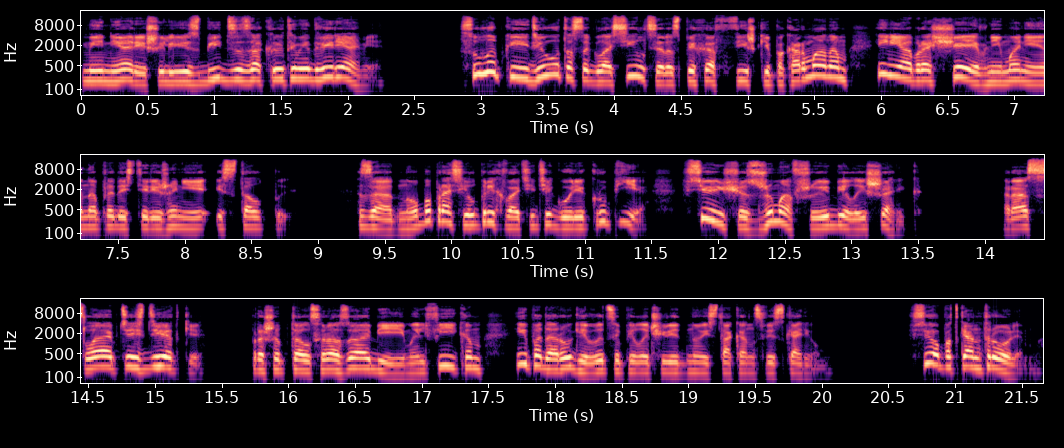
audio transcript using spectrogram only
Меня решили избить за закрытыми дверями. С улыбкой идиота согласился, распихав фишки по карманам и не обращая внимания на предостережение из толпы. Заодно попросил прихватить Игоре крупье, все еще сжимавшую белый шарик. «Расслабьтесь, детки!» — прошептал сразу обеим эльфийкам и по дороге выцепил очередной стакан с вискарем. «Все под контролем».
